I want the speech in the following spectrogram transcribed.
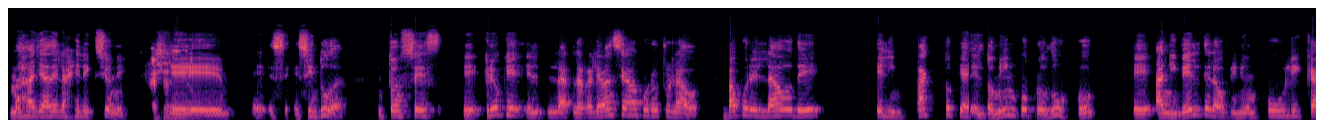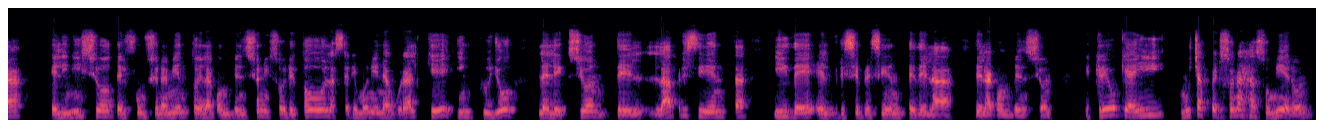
más allá de las elecciones, eh, sin duda. Entonces, eh, creo que la, relevancia va por otro lado, va por el lado de el impacto que el domingo produjo eh, a nivel de la opinión pública el inicio del funcionamiento de la convención y sobre todo la ceremonia inaugural que incluyó la elección de la presidenta y del vicepresidente de la, de la convención. Eh, creo que ahí muchas personas asumieron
